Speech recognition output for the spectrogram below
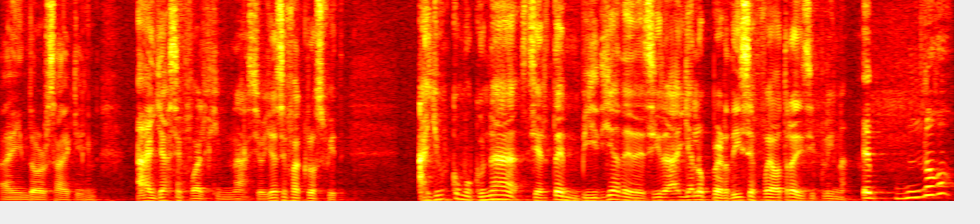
a indoor cycling. Ah, ya se fue al gimnasio, ya se fue a CrossFit. Hay un, como que una cierta envidia de decir, ah, ya lo perdí, se fue a otra disciplina. Eh, no,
